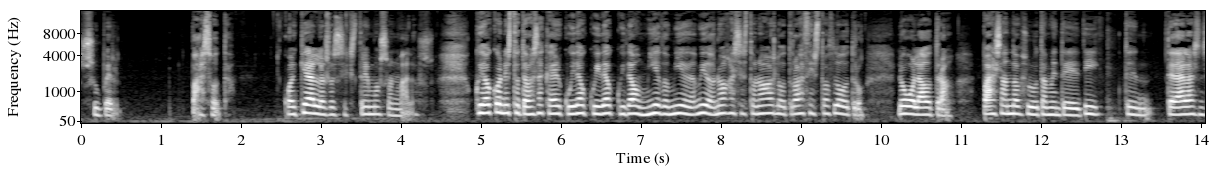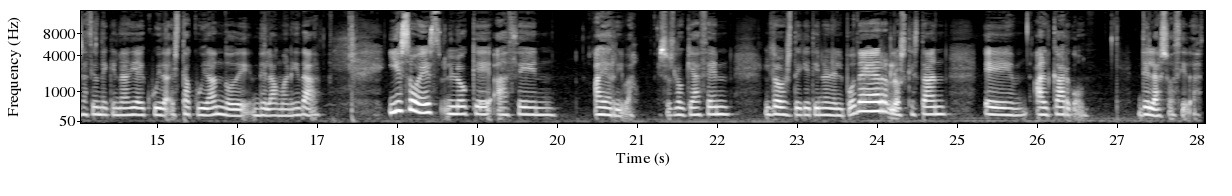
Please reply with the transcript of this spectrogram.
súper pasota. Cualquiera de los dos extremos son malos. Cuidado con esto, te vas a caer, cuidado, cuidado, cuidado, miedo, miedo, miedo, no hagas esto, no hagas lo otro, haz esto, haz lo otro. Luego la otra, pasando absolutamente de ti, te, da la sensación de que nadie está cuidando de, de, la humanidad. Y eso es lo que hacen ahí arriba. Eso es lo que hacen los de que tienen el poder, los que están eh, al cargo de la sociedad.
